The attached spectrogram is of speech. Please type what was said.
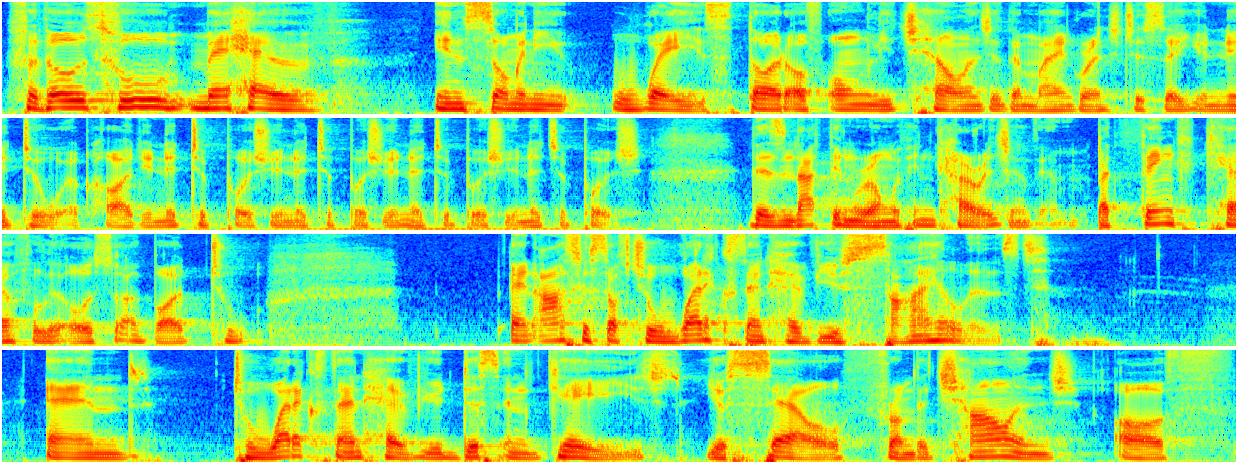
for those who may have in so many ways thought of only challenging the migrants to say you need to work hard, you need to push, you need to push, you need to push, you need to push. There's nothing wrong with encouraging them. But think carefully also about to and ask yourself to what extent have you silenced? And to what extent have you disengaged yourself from the challenge of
